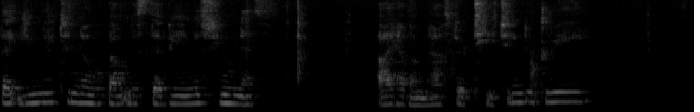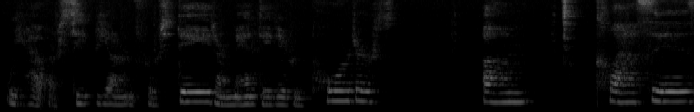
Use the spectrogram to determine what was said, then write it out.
that you need to know about Miss Debbie and Miss Eunice. I have a master teaching degree. We have our CPR and first aid, our mandated reporters um, classes.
